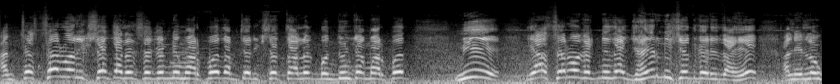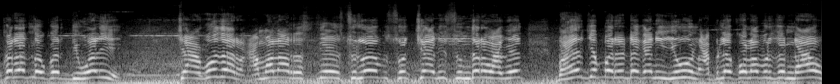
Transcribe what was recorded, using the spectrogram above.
आमच्या सर्व रिक्षा चालक संघटनेमार्फत आमच्या रिक्षा चालक बंधूंच्या मार्फत मी या सर्व घटनेचा जाहीर निषेध करीत आहे. आणि लवकरात लवकर च्या अगोदर आम्हाला रस्ते सुलभ स्वच्छ आणि सुंदर व्हावेत. बाहेरच्या पर्यटकांनी येऊन आपल्या कोल्हापूरचं नाव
